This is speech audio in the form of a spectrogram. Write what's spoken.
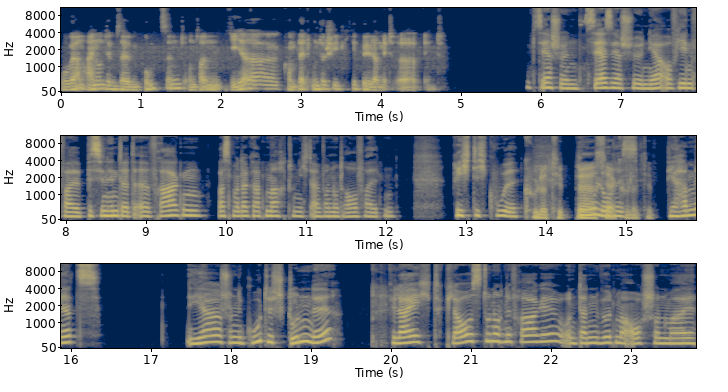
wo wir an einem und demselben Punkt sind und dann jeder komplett unterschiedliche Bilder mitbringt. Äh, sehr schön, sehr, sehr schön, ja. Auf jeden Fall ein bisschen hinter äh, was man da gerade macht und nicht einfach nur draufhalten. Richtig cool. Cooler Tipp. Du, äh, Loris, cooler Tipp. Wir haben jetzt ja schon eine gute Stunde. Vielleicht klaust du noch eine Frage und dann würden wir auch schon mal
